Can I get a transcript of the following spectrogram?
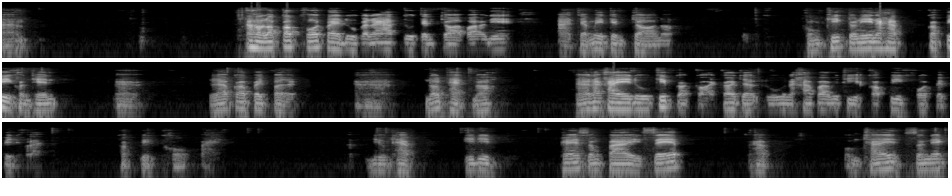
่าเอาเราก๊อปโค้ดไปดูกันนะครับ ดูเต็มจอเพราะอันนี้อาจจะไม่เต็มจอเนาะผมคลิกตัวนี้นะครับ copy content อ่าแล้วก็ไปเปิดอ่า notepad เนาะนะถ้าใครดูคลิปก่อนๆก็จะรู้นะครับว่าวิธี copy code ไปเป็นอย่างไร copy code ไป new tab edit paste ลงไป save นะครับ ผมใช้ snake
